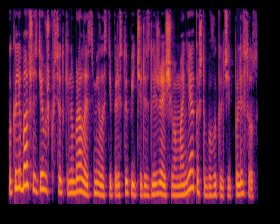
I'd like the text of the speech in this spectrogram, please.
Поколебавшись, девушка все-таки набралась смелости переступить через лежащего маньяка, чтобы выключить пылесос,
